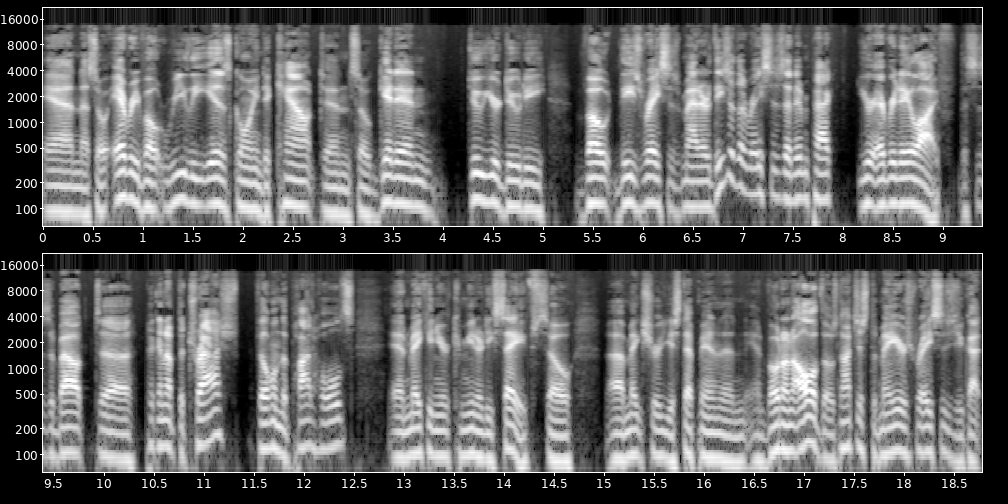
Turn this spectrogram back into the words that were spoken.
And uh, so every vote really is going to count. And so get in, do your duty, vote. These races matter. These are the races that impact your everyday life. This is about uh, picking up the trash, filling the potholes, and making your community safe. So uh, make sure you step in and, and, vote on all of those, not just the mayor's races. You've got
